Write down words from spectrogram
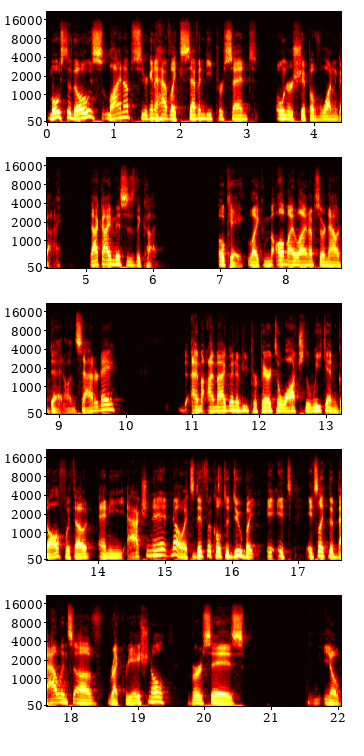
Most of those lineups, you're going to have like 70% ownership of one guy. That guy misses the cut. Okay, like all my lineups are now dead on Saturday. Am, am I going to be prepared to watch the weekend golf without any action in it? No, it's difficult to do, but it, it's it's like the balance of recreational versus you know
